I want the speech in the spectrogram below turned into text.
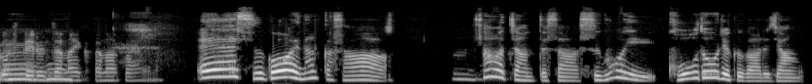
ごしているんじゃないいかなと思います。えー、すごい。なんかさ、うんさわちゃんってさ、すごい行動力があるじゃん。っ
